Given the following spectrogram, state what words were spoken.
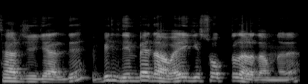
tercihi geldi. Bildiğim bedavaya soktular adamları.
